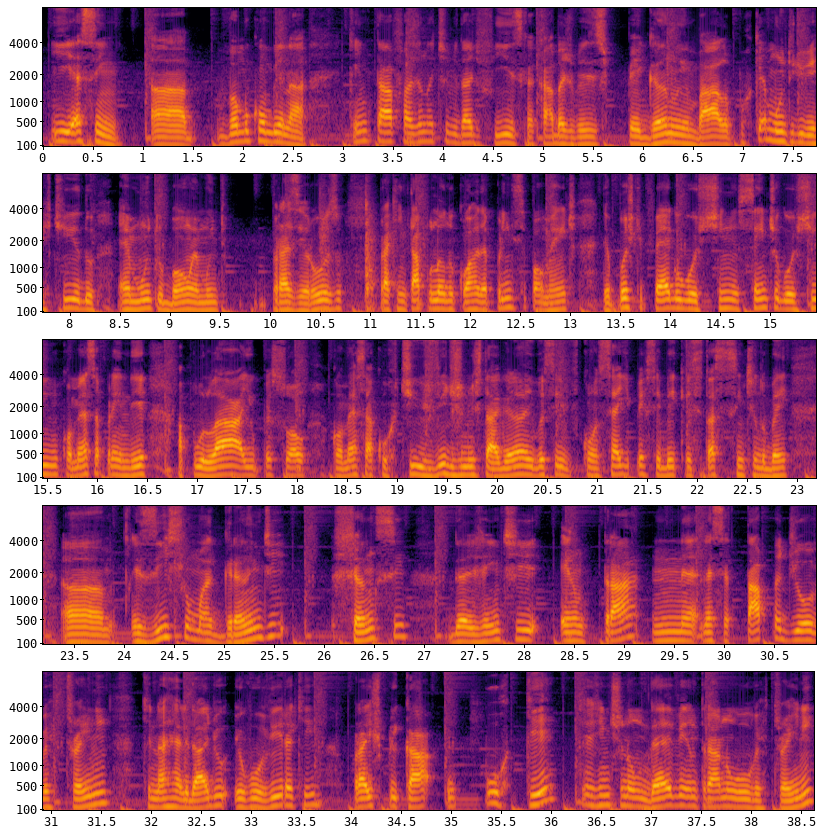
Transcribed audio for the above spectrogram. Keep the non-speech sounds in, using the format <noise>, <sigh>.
e assim, uh, vamos combinar. Quem está fazendo atividade física acaba às vezes pegando o embalo porque é muito divertido, é muito bom, é muito prazeroso para quem tá pulando corda principalmente. Depois que pega o gostinho, sente o gostinho, começa a aprender a pular e o pessoal começa a curtir os vídeos no Instagram e você consegue perceber que você está se sentindo bem. Uh, existe uma grande chance da gente entrar nessa etapa de overtraining que na realidade eu vou vir aqui para explicar o porquê que a gente não deve entrar no overtraining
